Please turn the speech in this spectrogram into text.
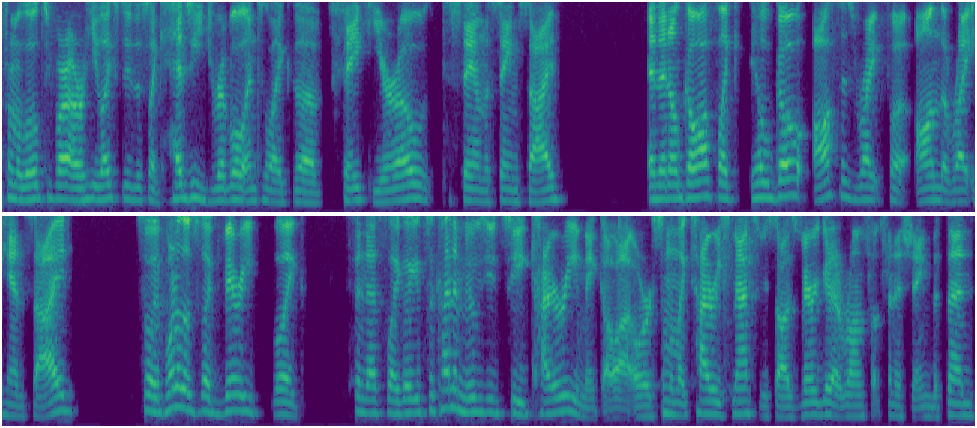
from a little too far, or he likes to do this like hezzy dribble into like the fake euro to stay on the same side. And then he'll go off like he'll go off his right foot on the right hand side. So like one of those like very like finesse, like like it's the kind of moves you'd see Kyrie make a lot, or someone like Tyrese Maxey we saw is very good at wrong foot finishing, but then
